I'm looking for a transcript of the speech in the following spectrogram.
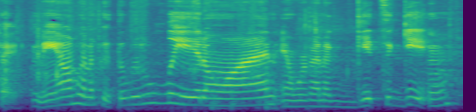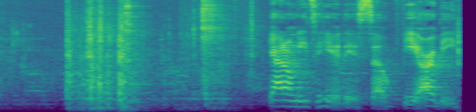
Okay, now I'm gonna put the little lid on and we're gonna get to getting. Y'all don't need to hear this, so BRB.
